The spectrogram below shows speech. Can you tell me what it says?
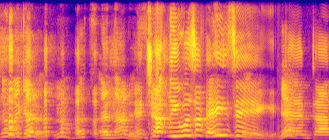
No, I get it. No, that's and that is And Jet Li was amazing. Yeah. And uh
